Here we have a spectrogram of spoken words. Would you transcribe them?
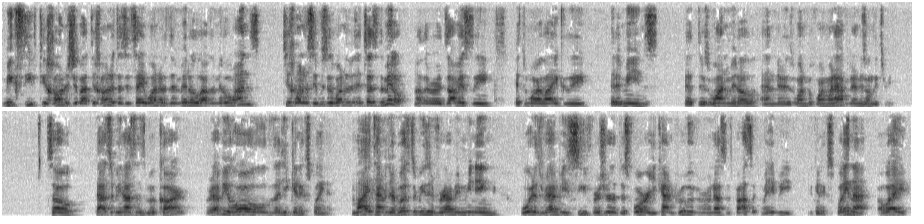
Miksif tichona shebatichonas. Does it say one of the middle of the middle ones? Tichonas. It says one of the, it says the middle. In other words, obviously, it's more likely that it means that there's one middle and there's one before and one after, and there's only three. So that's Rabbi Nassan's makar. Rabbi holds that he can explain it. My time, the reason for Rabbi? Meaning, where does Rabbi see for sure that there's four? You can't prove it from Nassan's pasuk. Maybe you can explain that away,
